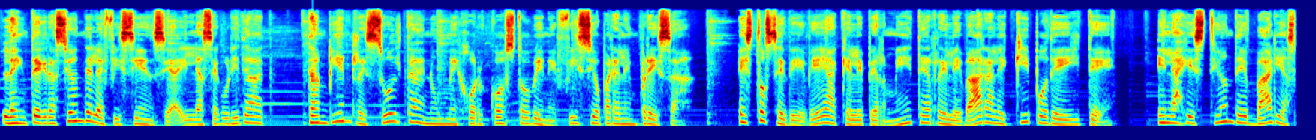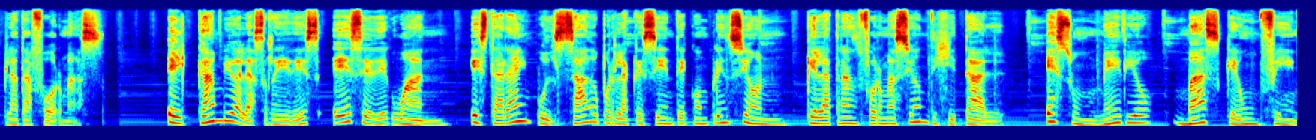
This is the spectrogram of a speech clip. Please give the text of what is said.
la integración de la eficiencia y la seguridad también resulta en un mejor costo-beneficio para la empresa. Esto se debe a que le permite relevar al equipo de IT en la gestión de varias plataformas. El cambio a las redes SD-WAN estará impulsado por la creciente comprensión que la transformación digital es un medio más que un fin.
